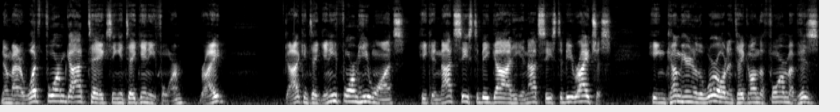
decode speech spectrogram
No matter what form God takes, he can take any form, right? God can take any form he wants. He cannot cease to be God. He cannot cease to be righteous. He can come here into the world and take on the form of his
